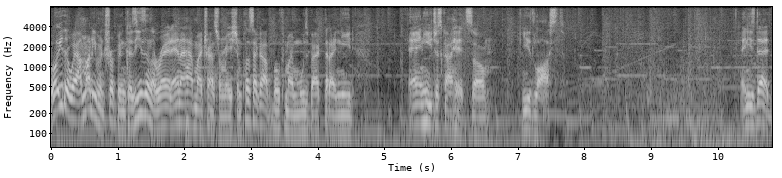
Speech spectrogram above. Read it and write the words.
Well, either way, I'm not even tripping because he's in the red and I have my transformation. Plus, I got both my moves back that I need. And he just got hit, so he's lost. And he's dead.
